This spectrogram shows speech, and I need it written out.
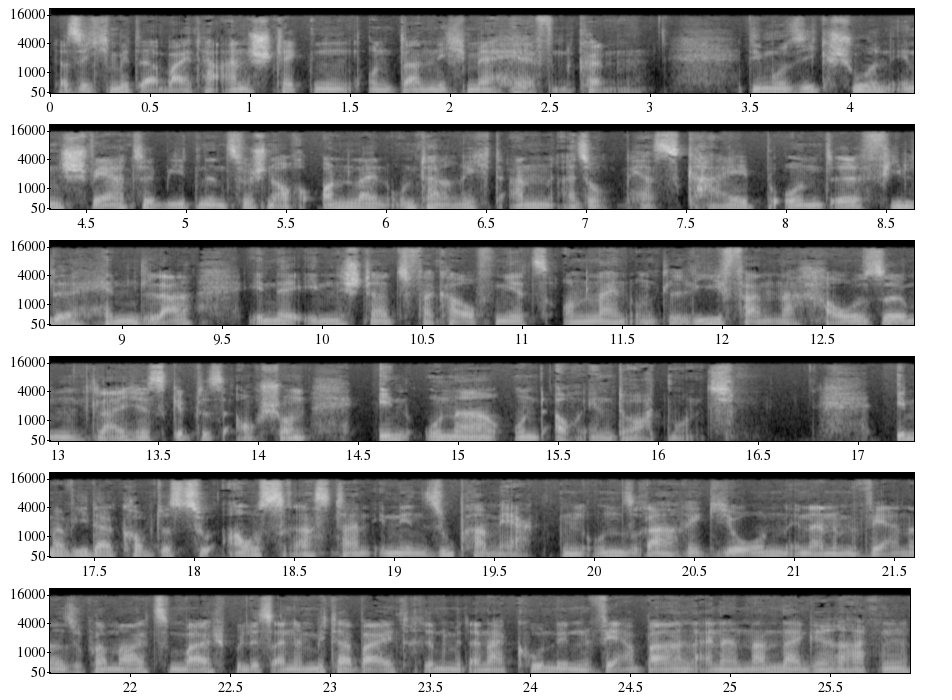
dass sich Mitarbeiter anstecken und dann nicht mehr helfen können. Die Musikschulen in Schwerte bieten inzwischen auch Online-Unterricht an, also per Skype und äh, viele Händler in der Innenstadt verkaufen jetzt online und liefern nach Hause. Gleiches gibt es auch schon in in Unna und auch in Dortmund. Immer wieder kommt es zu Ausrastern in den Supermärkten unserer Region. In einem Werner Supermarkt zum Beispiel ist eine Mitarbeiterin mit einer Kundin verbal aneinander geraten.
